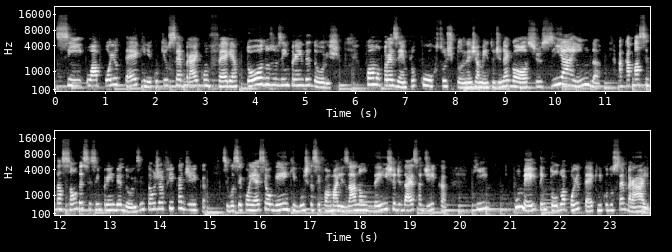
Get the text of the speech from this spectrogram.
sim o apoio técnico que o Sebrae confere a todos os empreendedores, como, por exemplo, cursos, planejamento de negócios e ainda a capacitação desses empreendedores. Então já fica a dica. Se você conhece alguém que busca se formalizar, não deixa de dar essa dica que o MEI tem todo o apoio técnico do Sebrae.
